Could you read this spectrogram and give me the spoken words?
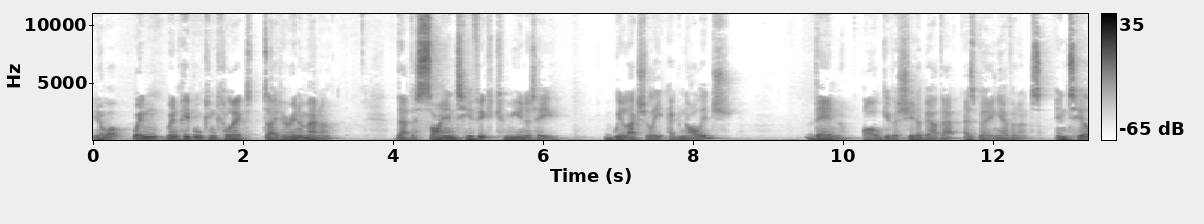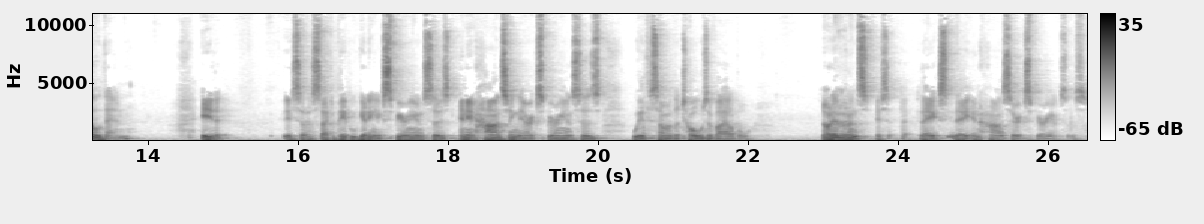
you know what when when people can collect data in a manner that the scientific community will actually acknowledge then I'll give a shit about that as being evidence until then it it's a stack of people getting experiences and enhancing their experiences with some of the tools available not evidence it's, they, they enhance their experiences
